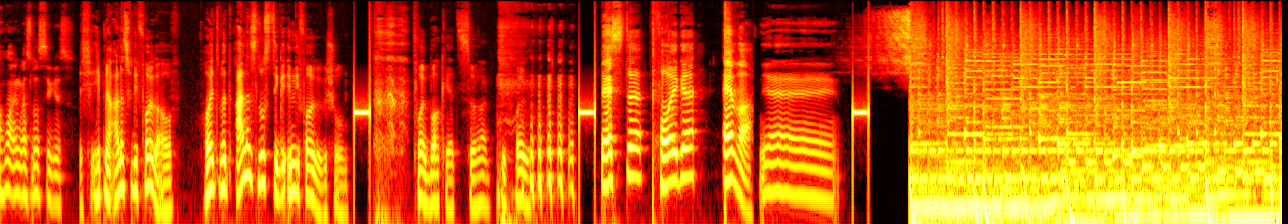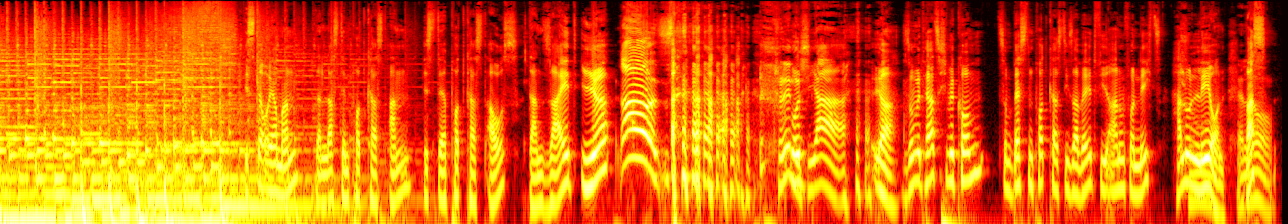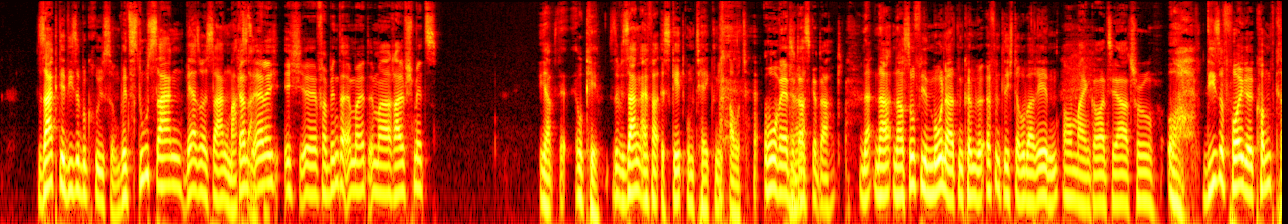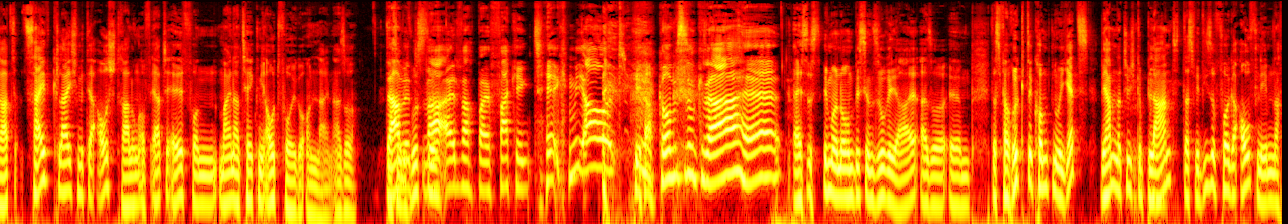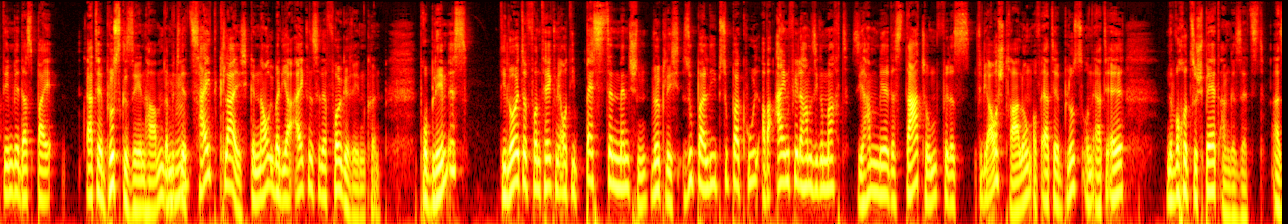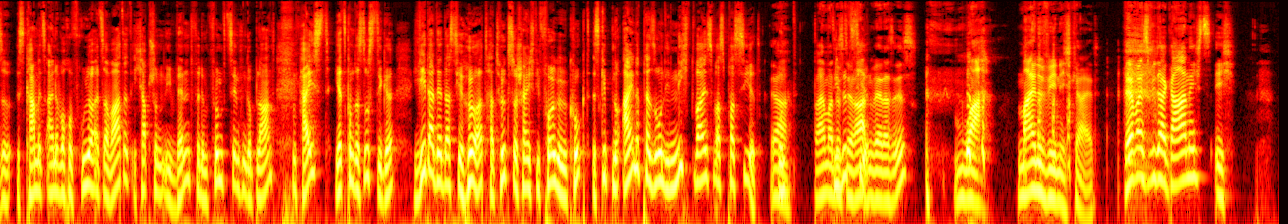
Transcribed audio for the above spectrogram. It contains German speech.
Mach mal irgendwas Lustiges. Ich heb mir alles für die Folge auf. Heute wird alles Lustige in die Folge geschoben. Voll Bock jetzt zu hören, die Folge. Beste Folge ever. Yay. Ist der euer Mann? Dann lasst den Podcast an. Ist der Podcast aus? Dann seid ihr Raus! Cringe, Und- ja. Ja, somit herzlich willkommen zum besten Podcast dieser Welt. Viel Ahnung von nichts. Hallo Leon. Hello. Was sagt dir diese Begrüßung? Willst du sagen? Wer soll es sagen? Mach's Ganz einfach. ehrlich, ich äh, verbinde da immer mit immer Ralf Schmitz. Ja, okay. Wir sagen einfach, es geht um Take Me Out. Oh, wer hätte das gedacht? Na, nach, nach so vielen Monaten können wir öffentlich darüber reden. Oh mein Gott, ja, true. Oh, diese Folge kommt gerade zeitgleich mit der Ausstrahlung auf RTL von meiner Take Me Out Folge online. Also David wusste- war einfach bei fucking Take Me Out. Ja. Kommst du klar, hä? Es ist immer noch ein bisschen surreal. Also ähm, das Verrückte kommt nur jetzt. Wir haben natürlich geplant, dass wir diese Folge aufnehmen, nachdem wir das bei RTL Plus gesehen haben, damit wir zeitgleich genau über die Ereignisse der Folge reden können. Problem ist, die Leute von Take Me Out, die besten Menschen, wirklich super lieb, super cool, aber einen Fehler haben sie gemacht. Sie haben mir das Datum für das für die Ausstrahlung auf RTL Plus und RTL eine Woche zu spät angesetzt. Also es kam jetzt eine Woche früher als erwartet. Ich habe schon ein Event für den 15. geplant. Heißt, jetzt kommt das Lustige, jeder, der das hier hört, hat höchstwahrscheinlich die Folge geguckt. Es gibt nur eine Person, die nicht weiß, was passiert. Ja. Und Dreimal dürft ihr raten, hier. wer das ist. Wow. Meine Wenigkeit. Wer weiß wieder gar nichts? Ich.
